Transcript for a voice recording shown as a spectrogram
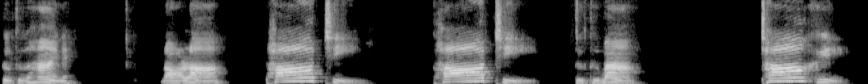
Từ thứ hai này. Đó là party party. Từ thứ ba target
